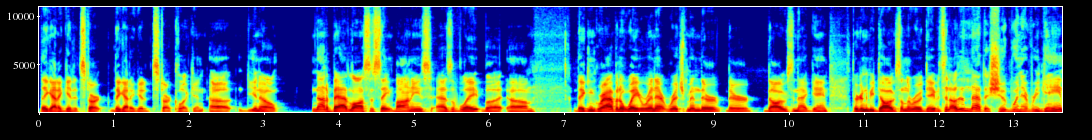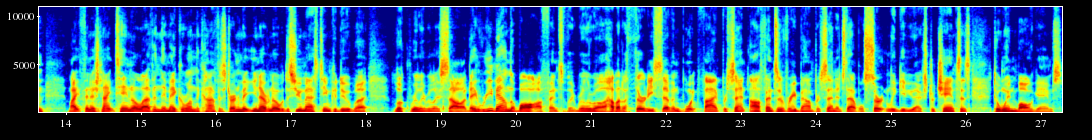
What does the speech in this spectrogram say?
they got to get it start. They got to get it start clicking. Uh, you know, not a bad loss to St. Bonnie's as of late, but um, – they can grab an away win at Richmond. They're they're dogs in that game. They're going to be dogs on the road. Davidson. Other than that, they should win every game. Might finish 19 11. They make a run the conference tournament. You never know what this UMass team could do, but look really really solid. They rebound the ball offensively really well. How about a 37.5% offensive rebound percentage? That will certainly give you extra chances to win ball games.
